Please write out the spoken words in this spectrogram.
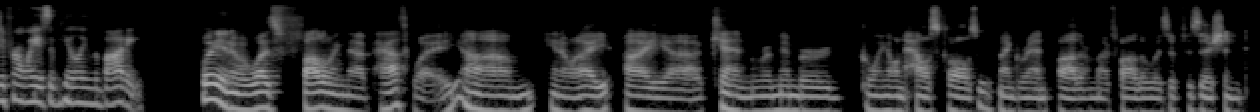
different ways of healing the body? Well, you know, it was following that pathway. Um, you know, I I uh, can remember going on house calls with my grandfather. My father was a physician.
